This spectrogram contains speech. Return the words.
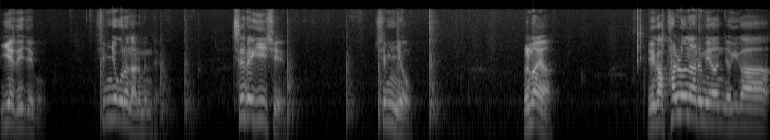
2의 4제곱. 16으로 나누면 돼. 720. 16. 얼마야? 얘가 8로 나누면 여기가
